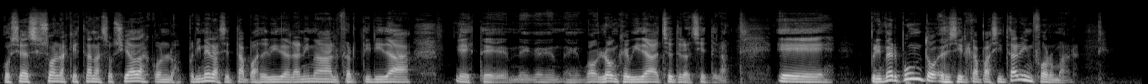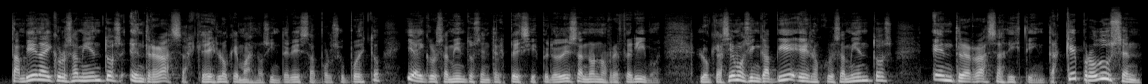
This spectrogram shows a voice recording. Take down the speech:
o sea, son las que están asociadas con las primeras etapas de vida del animal, fertilidad, este, eh, longevidad, etcétera, etcétera. primer punto, es decir, capacitar e informar. También hay cruzamientos entre razas, que es lo que más nos interesa, por supuesto, y hay cruzamientos entre especies, pero de esas no nos referimos. Lo que hacemos hincapié es los cruzamientos entre razas distintas, que producen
